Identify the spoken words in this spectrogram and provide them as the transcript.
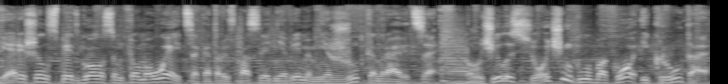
я решил спеть голосом Тома Уэйтса, который в последнее время мне жутко нравится. Получилось очень глубоко и круто.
